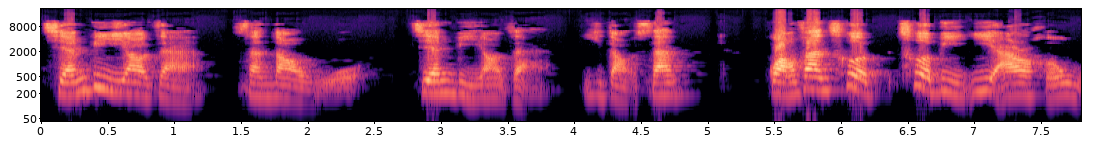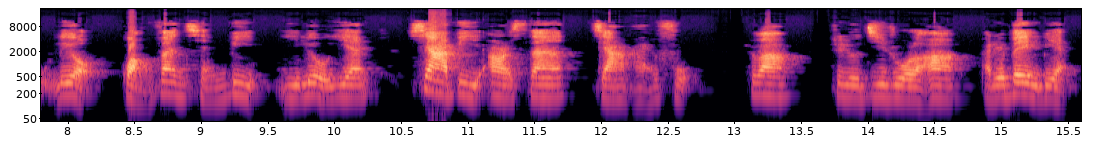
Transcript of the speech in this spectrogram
前臂要在三到五，肩臂要在一到三，广泛侧侧壁一 L 和五六，广泛前壁一六烟，下壁二三加 F，是吧？这就记住了啊，把这背一遍。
